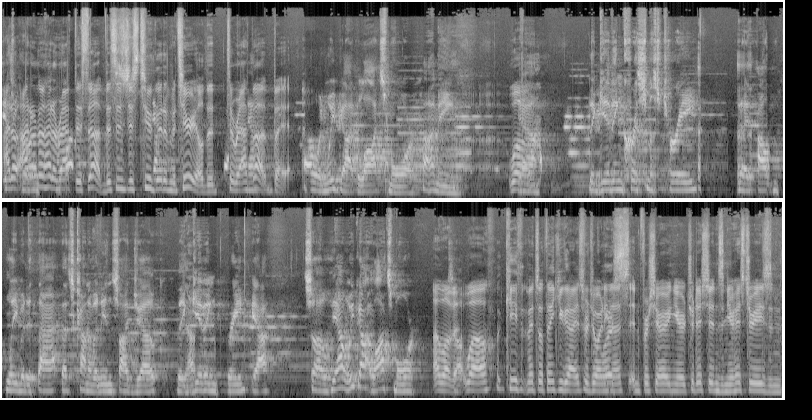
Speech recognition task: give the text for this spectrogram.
I don't, I don't know how to wrap this up. This is just too good of material to, to wrap Yeah. up. But, Oh, and we've got lots more. I mean, well, yeah, the giving Christmas tree. That I'll leave it at that. That's kind of an inside joke. The Yeah. giving tree, yeah. So yeah, we've got lots more. I love So- it. Well, Keith Mitchell, thank you guys for joining us and for sharing your traditions and your histories, and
